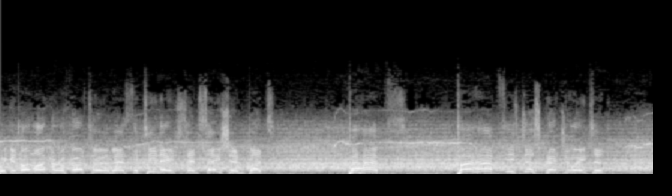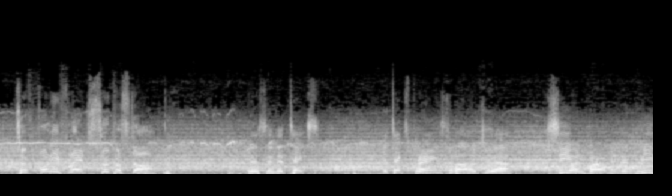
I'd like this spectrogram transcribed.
we can no longer refer to him as the teenage sensation, but perhaps, perhaps he's just graduated to fully fledged superstar. Listen, it takes it takes brains to be able to uh, see your environment and read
